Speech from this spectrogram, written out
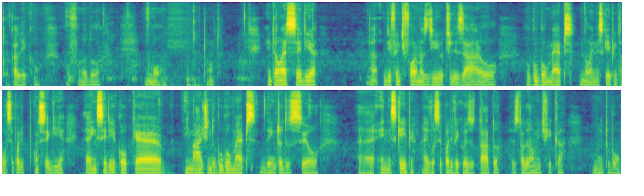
colocar ali com o fundo do, do morro. Pronto. Então essa seria uh, diferentes formas de utilizar o, o, Google Maps no Enscape. Então você pode conseguir é, inserir qualquer imagem do Google Maps dentro do seu uh, Enscape. Aí você pode ver que o resultado, o resultado realmente fica muito bom.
